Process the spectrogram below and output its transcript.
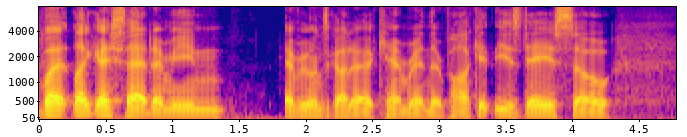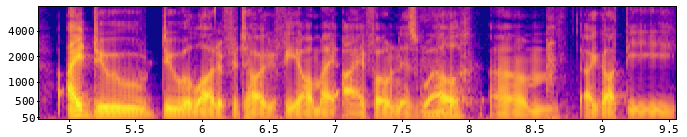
But like I said, I mean, everyone's got a camera in their pocket these days, so I do do a lot of photography on my iPhone as well. Um, I got the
